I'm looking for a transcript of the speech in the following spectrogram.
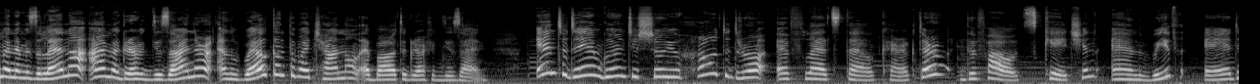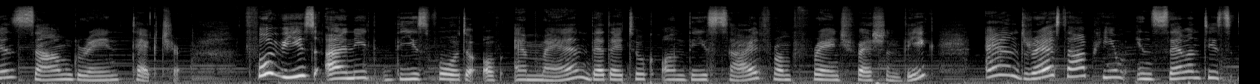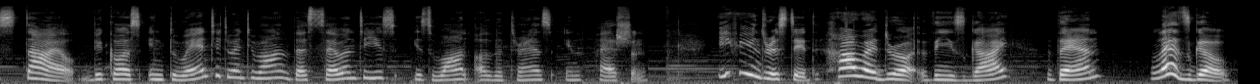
my name is Elena, I'm a graphic designer and welcome to my channel about graphic design. And today I'm going to show you how to draw a flat style character without sketching and with adding some grain texture. For this I need this photo of a man that I took on this side from French Fashion Week and dressed up him in 70s style because in 2021 the 70s is one of the trends in fashion. If you're interested how I draw this guy, then let's go!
